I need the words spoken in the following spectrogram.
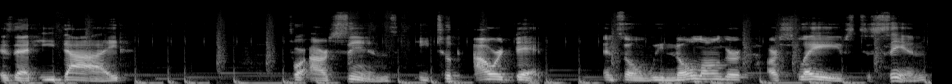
Is that he died for our sins, he took our debt. And so we no longer are slaves to sin.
